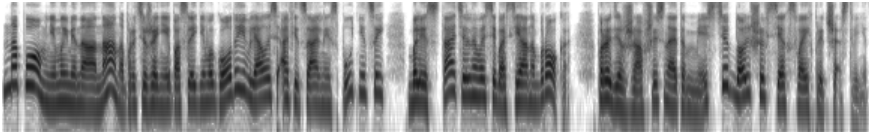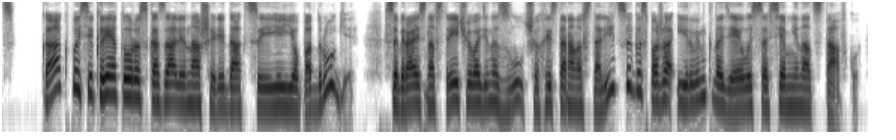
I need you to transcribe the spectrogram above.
Напомним, именно она на протяжении последнего года являлась официальной спутницей блистательного Себастьяна Брока, продержавшись на этом месте дольше всех своих предшественниц. Как по секрету рассказали нашей редакции ее подруги, собираясь на встречу в один из лучших ресторанов столицы, госпожа Ирвинг надеялась совсем не на отставку —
